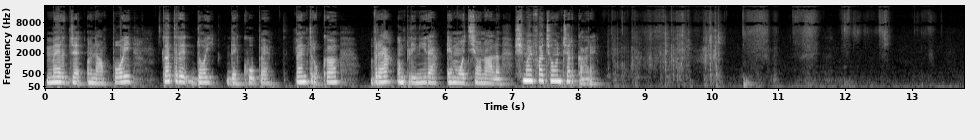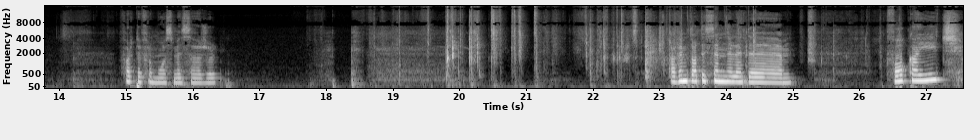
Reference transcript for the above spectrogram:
merge înapoi către 2 de cupe, pentru că vrea împlinirea emoțională și mai face o încercare. Foarte frumos mesajul. Avem toate semnele de foc aici.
